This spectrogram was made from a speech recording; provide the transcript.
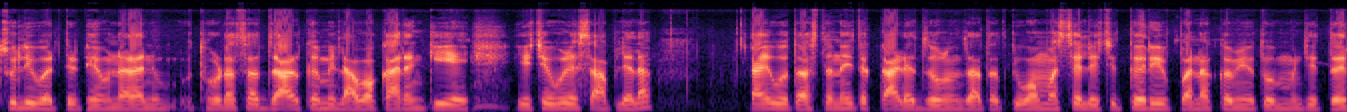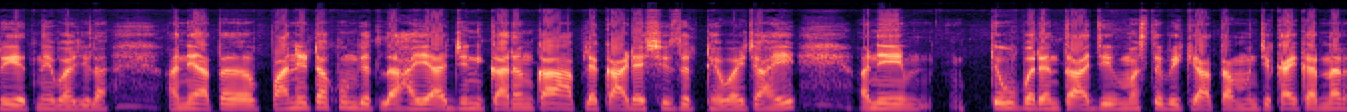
चुलीवरती ठेवणार आणि थोडासा जाळ कमी लावा. कारण की याच्या वेळेस आपल्याला काय होत असतं नाही तर काड्या जळून जातात किंवा मसाल्याची तरीपणा कमी होतो म्हणजे तरी येत नाही भाजीला. आणि आता पाणी टाकून घेतलं आहे आजीने कारण का आपल्या काड्या शिजत ठेवायच्या आहे. आणि तोपर्यंत आजी मस्तपैकी आता म्हणजे काय करणार?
